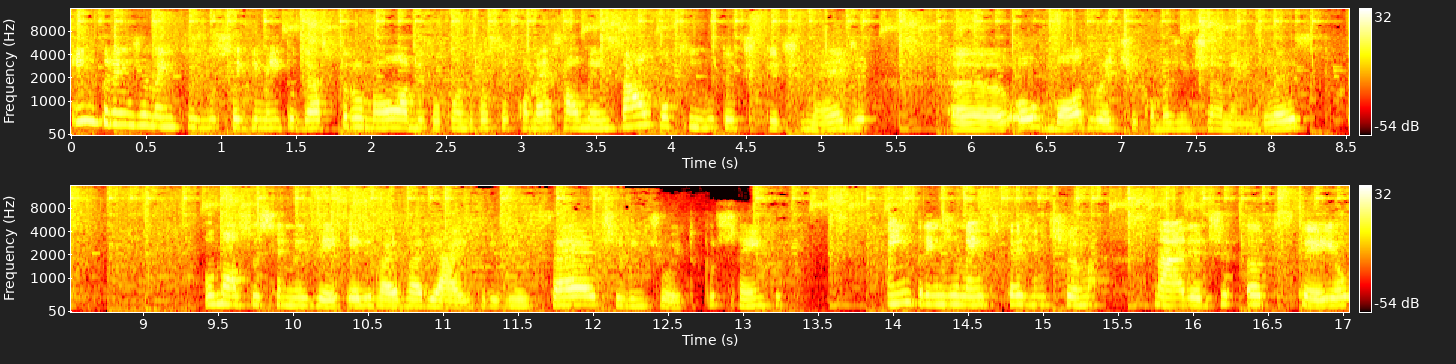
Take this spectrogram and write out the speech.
Empreendimentos do segmento gastronômico, quando você começa a aumentar um pouquinho o teu ticket médio, uh, ou moderate, como a gente chama em inglês, o nosso CMV ele vai variar entre 27 e 28% empreendimentos que a gente chama na área de upscale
